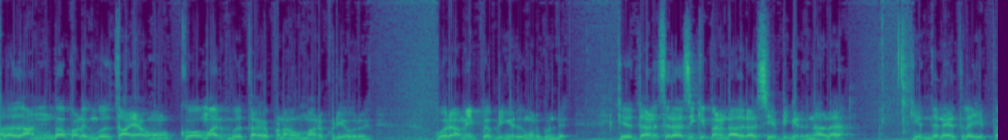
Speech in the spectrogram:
அதாவது அன்பாக பழகும்போது தாயாகவும் கோபமாக இருக்கும்போது தகப்பனாகவும் மாறக்கூடிய ஒரு ஒரு அமைப்பு அப்படிங்கிறது உங்களுக்கு உண்டு. இது தனுசு ராசிக்கு பன்னெண்டாவது ராசி அப்படிங்கிறதுனால எந்த நேரத்தில் எப்போ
